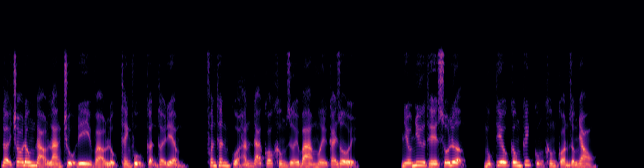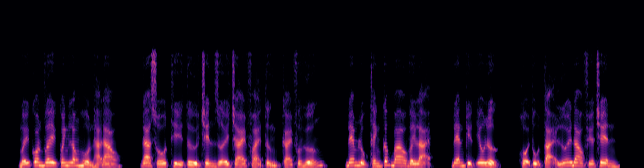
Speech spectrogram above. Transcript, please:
đợi cho đông đảo lang trụ đi vào lục thanh phụ cận thời điểm, phân thân của hắn đã có không dưới 30 cái rồi. Nhiều như thế số lượng, mục tiêu công kích cũng không còn giống nhau. Mấy con vây quanh long hồn hạ đao, đa số thì từ trên dưới trái phải từng cái phương hướng, đem lục thanh cấp bao vây lại, đen kịt yêu lực, hội tụ tại lưỡi đao phía trên,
